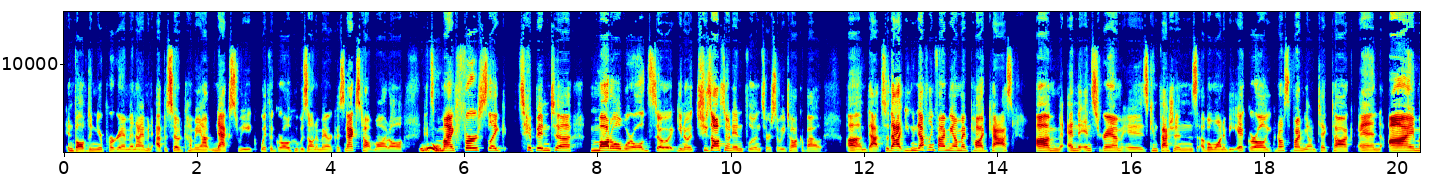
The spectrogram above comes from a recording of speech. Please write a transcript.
involved in your program. And I have an episode coming out next week with a girl who was on America's Next Top Model. Ooh. It's my first like tip into model world. So you know, she's also an influencer. So we talk about um, that. So that you can definitely find me on my podcast. Um, and the Instagram is Confessions of a Wannabe It Girl. You can also find me on TikTok, and I'm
